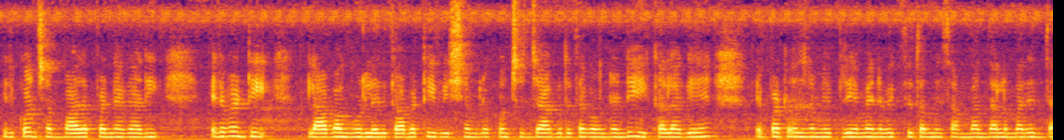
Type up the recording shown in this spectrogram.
మీరు కొంచెం బాధపడినా కానీ ఎటువంటి లాభం కూడా లేదు. కాబట్టి ఈ విషయంలో కొంచెం జాగ్రత్తగా ఉండండి. ఇక అలాగే ఎప్పటి రోజున మీ ప్రియమైన వ్యక్తితో మీ సంబంధాలు మరింత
